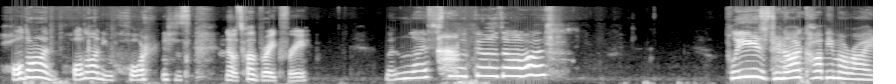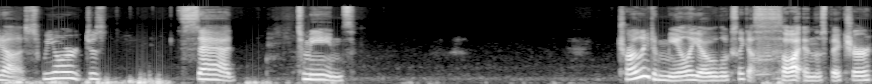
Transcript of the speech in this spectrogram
Hold on, hold on, you whores. no, it's called Break Free. But life ah. still goes on. Please do not ah. copy Mariah us. We are just sad means. Charli D'Amelio looks like a thought in this picture.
